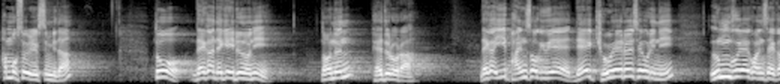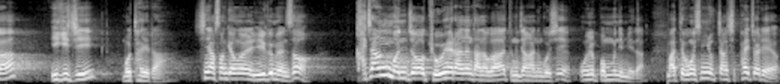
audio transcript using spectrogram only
한 목소리를 읽습니다. 또 내가 내게 이르노니 너는 베드로라. 내가 이 반석 위에 내 교회를 세우리니 음부의 권세가 이기지 못하리라. 신약 성경을 읽으면서 가장 먼저 교회라는 단어가 등장하는 곳이 오늘 본문입니다. 마태복음 16장 18절이에요.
